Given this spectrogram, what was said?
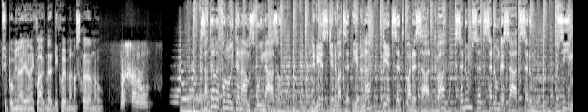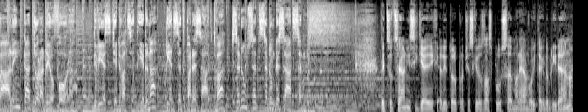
Připomíná Janek Wagner. Děkujeme, nashledanou. Nashledanou. Zatelefonujte nám svůj názor. 221 552 777. Přijímá linka do Radiofóra. 221 552 777. Teď sociální sítě je jejich editor pro Český rozhlas Plus Marian Vojtek. Dobrý den.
